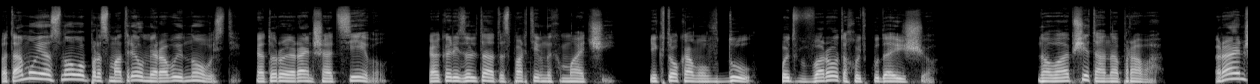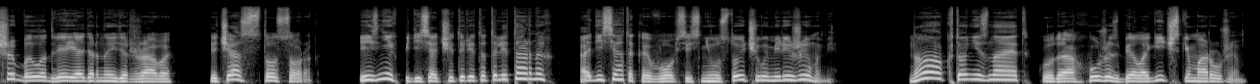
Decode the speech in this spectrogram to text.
Потому я снова просмотрел мировые новости, которые раньше отсеивал, как и результаты спортивных матчей, и кто кому вдул, хоть в ворота, хоть куда еще. Но вообще-то она права. Раньше было две ядерные державы, сейчас 140. Из них 54 тоталитарных, а десяток и вовсе с неустойчивыми режимами. Но, кто не знает, куда хуже с биологическим оружием.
